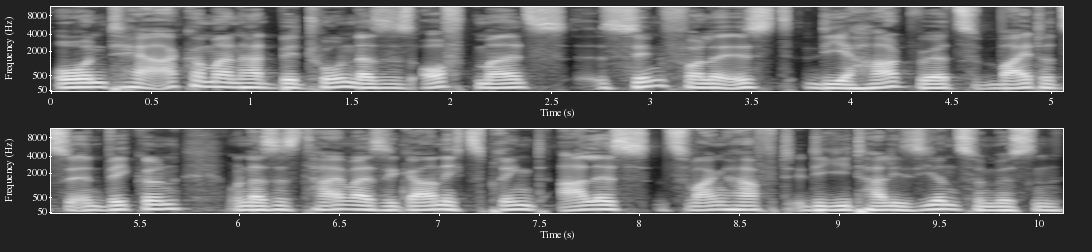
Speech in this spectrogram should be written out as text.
Und Herr Ackermann hat betont, dass es oftmals sinnvoller ist, die Hardware weiterzuentwickeln und dass es teilweise gar nichts bringt, alles zwanghaft digitalisieren zu müssen.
